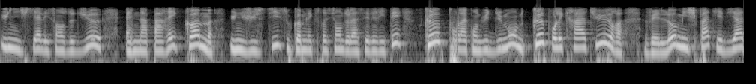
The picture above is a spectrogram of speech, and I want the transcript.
unifiée à l'essence de Dieu. Elle n'apparaît comme une justice ou comme l'expression de la sévérité que pour la conduite du monde, que pour les créatures. Velo mishpat yedia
